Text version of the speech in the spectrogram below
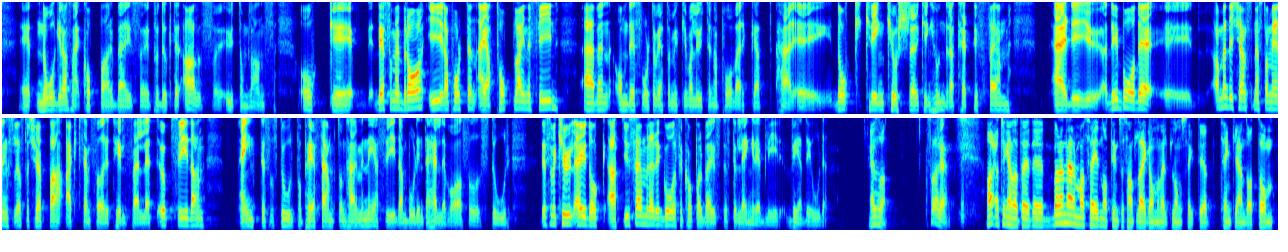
några sådana här Kopparbergsprodukter alls utomlands. Och det som är bra i rapporten är att topline är fin, även om det är svårt att veta hur mycket valutorna påverkat här. Eh, dock kring kurser kring 135 är det ju, det är både, eh, ja men det känns nästan meningslöst att köpa aktien för tillfället. Uppsidan är inte så stor på P15 här, men nedsidan borde inte heller vara så stor. Det som är kul är ju dock att ju sämre det går för Kopparbergs, desto längre blir vd-orden. Är det så? Så är det. Ja, jag tycker ändå att det, börjar närma sig något intressant läge om man är lite långsiktig. Jag tänker ändå att de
